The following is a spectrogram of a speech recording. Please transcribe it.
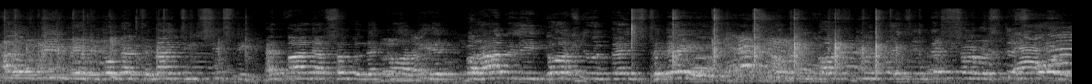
I don't believe we have to go back to 1960 and find out something that God did, but I believe God's doing things today. I believe God's doing things in this service this morning.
